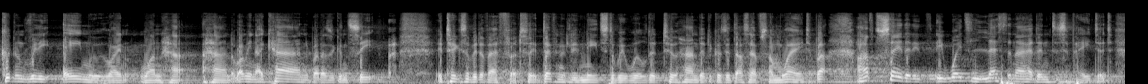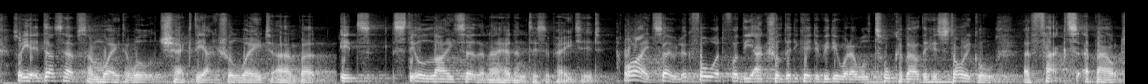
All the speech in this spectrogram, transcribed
couldn't really aim with one, one ha- hand. I mean, I can, but as you can see, it takes a bit of effort. So it definitely needs to be wielded two-handed because it does have some weight. But I have to say that it, it weighs less than I had anticipated. So yeah, it does have some weight. I will check the actual weight, um, but it's still lighter than I had anticipated. All right, so look forward for the actual dedicated video where I will talk about the historical uh, facts about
